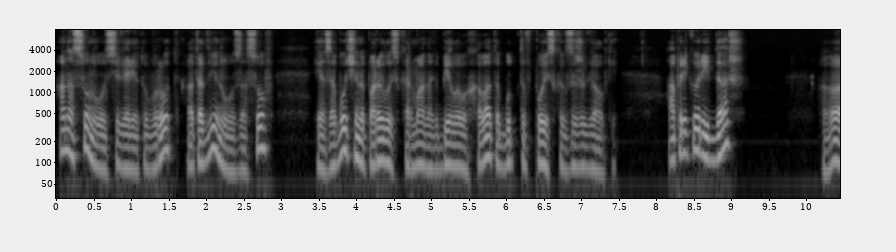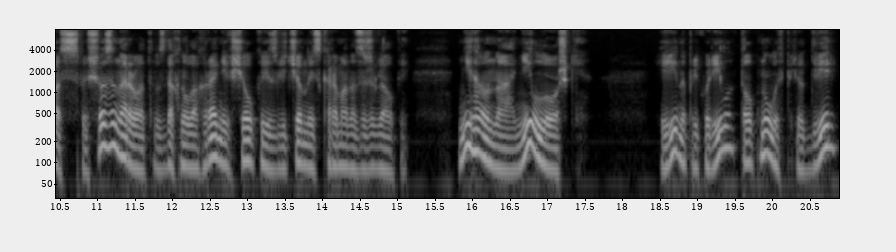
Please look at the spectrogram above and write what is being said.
Она сунула сигарету в рот, отодвинула засов и озабоченно порылась в карманах белого халата, будто в поисках зажигалки. «А прикурить дашь?» «Господи, что за народ!» — вздохнул охранник, щелкая извлеченной из кармана зажигалкой. «Ни говна, ни ложки!» Ирина прикурила, толкнула вперед дверь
